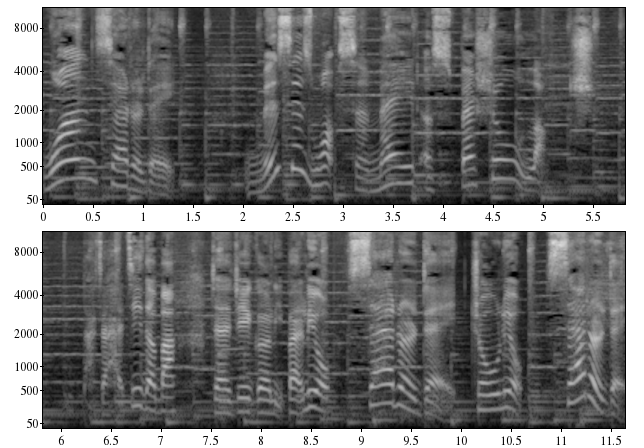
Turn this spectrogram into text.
One Saturday, Mrs. Watson made a special lunch. 大家还记得吧？在这个礼拜六，Saturday，周六，Saturday。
